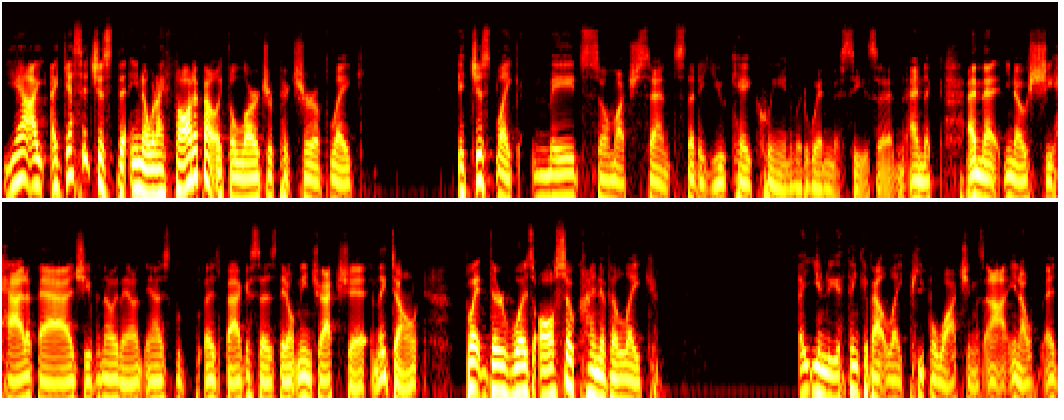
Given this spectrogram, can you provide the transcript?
Yeah, I, I guess it's just that you know when I thought about like the larger picture of like, it just like made so much sense that a UK queen would win this season, and the, and that you know she had a badge, even though they don't, as as Baga says they don't mean jack shit, and they don't. But there was also kind of a like, you know, you think about like people watching this, uh, you know, at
